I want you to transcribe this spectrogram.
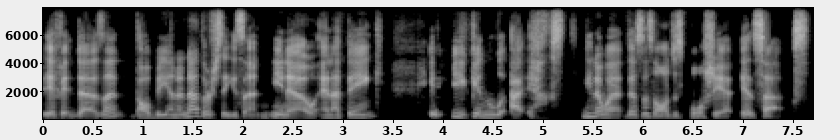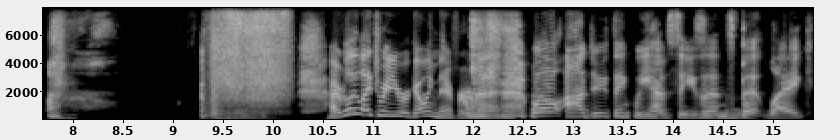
if it doesn't, I'll be in another season, you know, and I think if you can, I, you know what, this is all just bullshit. It sucks. I really liked where you were going there for a minute. well, I do think we have seasons, but like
